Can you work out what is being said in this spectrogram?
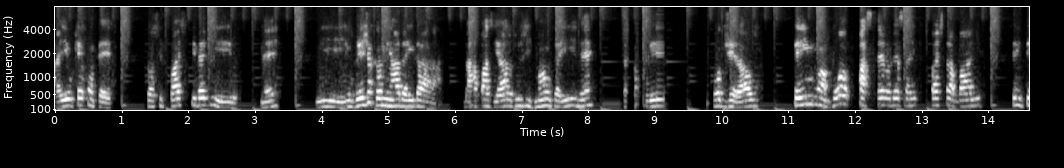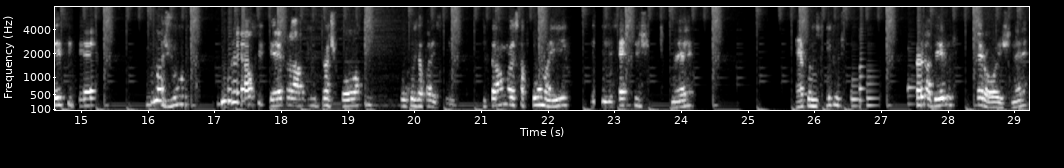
aí o que acontece? Só se faz se tiver dinheiro, né? E eu vejo a caminhada aí da, da rapaziada, dos irmãos aí, né? Da capoeira, de modo geral. Tem uma boa parcela dessa aí que faz trabalho sem ter sequer uma ajuda, um real sequer para um transporte ou coisa parecida. Então, essa turma aí, esses né, reconhecidos como verdadeiros heróis, né?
